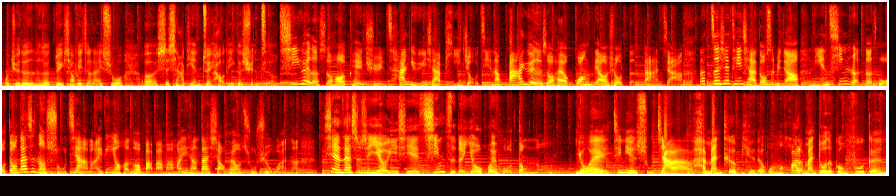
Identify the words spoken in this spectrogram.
我觉得那个对消费者来说，呃，是夏天最好的一个选择。七月的时候可以去参与一下啤酒节，那八月的时候还有光雕秀等大家。那这些听起来都是比较年轻人的活动，但是呢，暑假嘛，一定有很多爸爸妈妈也想带小朋友出去玩啊。现在是不是也有一些亲子的优惠活动呢？有哎、今年暑假还蛮特别的，我们花了蛮多的功夫跟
